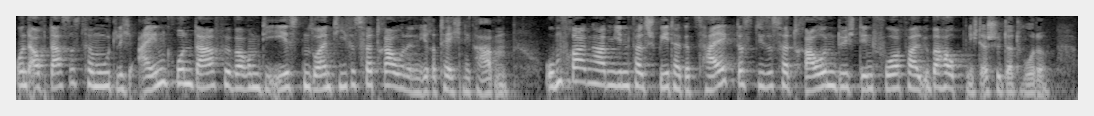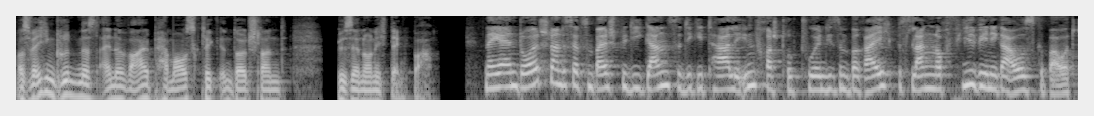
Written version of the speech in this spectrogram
und auch das ist vermutlich ein Grund dafür, warum die Esten so ein tiefes Vertrauen in ihre Technik haben. Umfragen haben jedenfalls später gezeigt, dass dieses Vertrauen durch den Vorfall überhaupt nicht erschüttert wurde. Aus welchen Gründen ist eine Wahl per Mausklick in Deutschland bisher noch nicht denkbar? Naja, in Deutschland ist ja zum Beispiel die ganze digitale Infrastruktur in diesem Bereich bislang noch viel weniger ausgebaut.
